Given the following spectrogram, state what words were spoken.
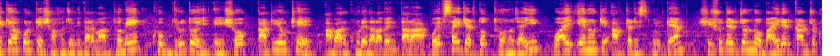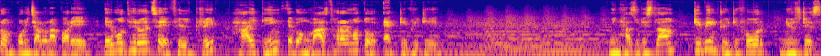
একে অপরকে সহযোগিতার মাধ্যমে খুব দ্রুতই এই শোক কাটিয়ে উঠে আবার ঘুরে দাঁড়াবেন তারা। ওয়েবসাইটের তথ্য অনুযায়ী Y NOT after school camp শিশুদের জন্য বাইরের কার্যক্রম পরিচালনা করে। এর মধ্যে রয়েছে ফিল্ড ট্রিপ হাইকিং এবং মাছ ধরার মতো activity Minhajul Islam TV twenty four news desk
